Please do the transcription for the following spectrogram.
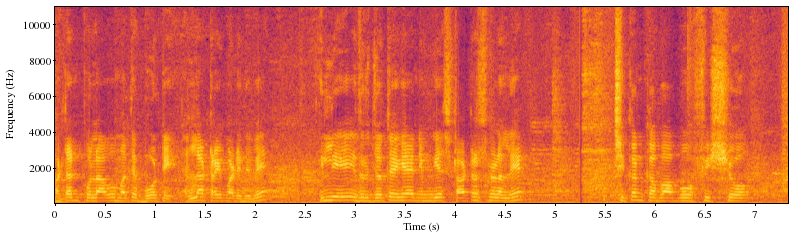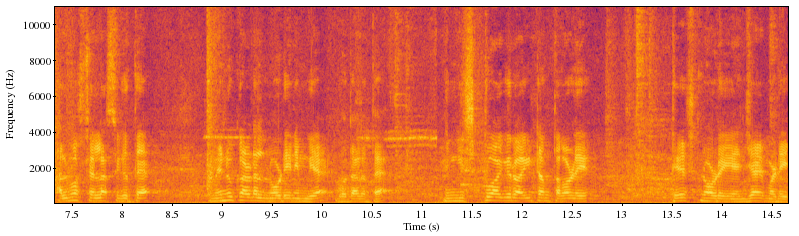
ಮಟನ್ ಪುಲಾವು ಮತ್ತು ಬೋಟಿ ಎಲ್ಲ ಟ್ರೈ ಮಾಡಿದ್ದೀವಿ ಇಲ್ಲಿ ಇದ್ರ ಜೊತೆಗೆ ನಿಮಗೆ ಸ್ಟಾರ್ಟರ್ಸ್ಗಳಲ್ಲಿ ಚಿಕನ್ ಕಬಾಬು ಫಿಶ್ಶು ಆಲ್ಮೋಸ್ಟ್ ಎಲ್ಲ ಸಿಗುತ್ತೆ. ಮೆನು ಕಾರ್ಡಲ್ಲಿ ನೋಡಿ ನಿಮಗೆ ಗೊತ್ತಾಗುತ್ತೆ. ನಿಮ್ಗೆ ಇಷ್ಟವಾಗಿರೋ ಐಟಮ್ ತಗೊಳ್ಳಿ ಟೇಸ್ಟ್ ನೋಡಿ ಎಂಜಾಯ್ ಮಾಡಿ.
